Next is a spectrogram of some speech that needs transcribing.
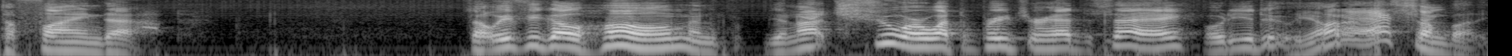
to find out. So if you go home and you're not sure what the preacher had to say, what do you do? You ought to ask somebody.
